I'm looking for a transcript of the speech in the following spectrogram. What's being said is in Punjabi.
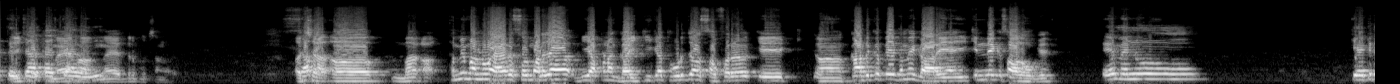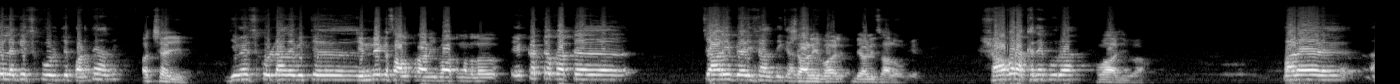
ਤਿੰਨ ਚਾਰ ਮੈਂ ਕਸ਼ਟਾਂ ਹਾਂ ਨੇ ਮੈਂ ਇੱਧਰ ਪੁੱਛਾਂਗਾ। ਅੱਛਾ ਅ ਥਮੇ ਮੈਨੂੰ ਆਇਆ ਦੱਸੋ ਮੜ ਜਾ ਵੀ ਆਪਣਾ ਗਾਇਕੀ ਦਾ ਥੋੜਾ ਜਿਹਾ ਸਫ਼ਰ ਕਿ ਅਹ, ਕਦ ਕੁ ਤੇ ਥਮੇ ਗਾ ਰਹੇ ਆ ਜੀ? ਕਿੰਨੇ ਕੁ ਸਾਲ ਹੋ ਗਏ? ਇਹ ਮੈਨੂੰ ਚੈਟਕ ਲੱਗੇ ਸਕੂਲ 'ਚ ਪੜ੍ਹਦੇ ਆਂ ਅੱਛਾ ਜੀ। ਜਿਵੇਂ ਸਕੂਲਾਂ ਦੇ ਵਿੱਚ ਕਿੰਨੇ ਕੁ ਸਾਲ ਪੁਰਾਣੀ ਬਾਤ ਮਤਲਬ? ਇਹ ਘੱਟੋ ਘੱਟ 40 42 ਸਾਲ ਦੀ ਗੱਲ। 40 42 ਸਾਲ ਹੋ ਗਏ। ਸ਼ੌਕ ਰੱਖਦੇ ਪੂਰਾ। ਵਾਹ ਜੀ ਵਾਹ। ਪਰ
